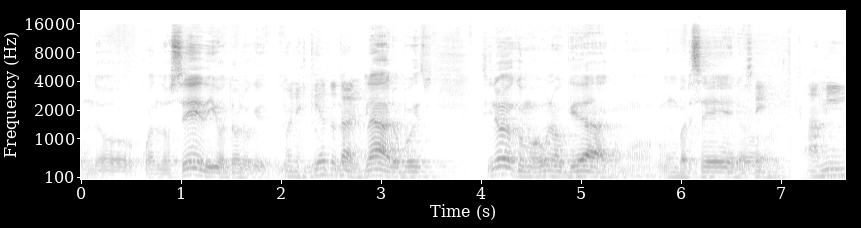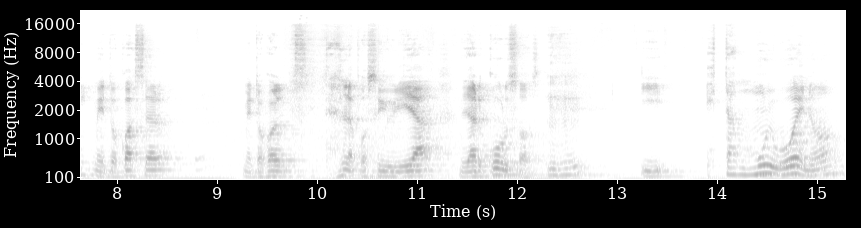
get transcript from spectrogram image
cuando, cuando sé digo todo lo que... lo- Honestidad lo- total. Claro, porque si no es como uno queda como, como un versero. sí. a mí me tocó hacer, me tocó tener la posibilidad de dar cursos y está muy bueno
